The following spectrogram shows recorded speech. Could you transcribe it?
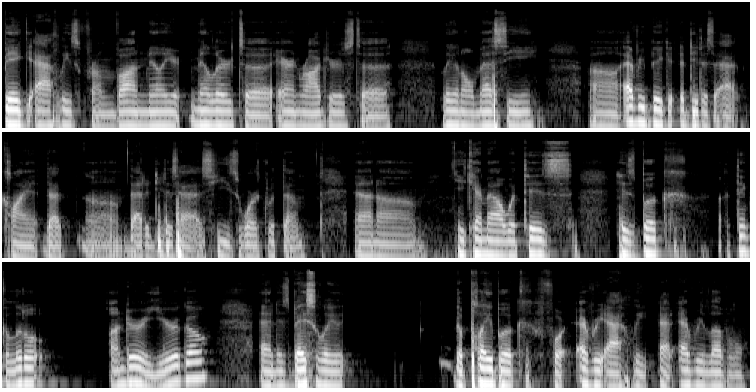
big athletes from Von Miller, Miller to Aaron Rodgers to Lionel Messi. Uh, every big Adidas client that um, that Adidas has, he's worked with them, and um, he came out with his his book I think a little under a year ago, and it's basically the playbook for every athlete at every level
